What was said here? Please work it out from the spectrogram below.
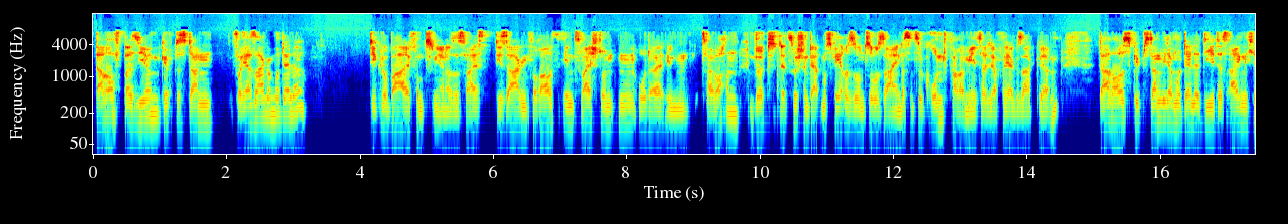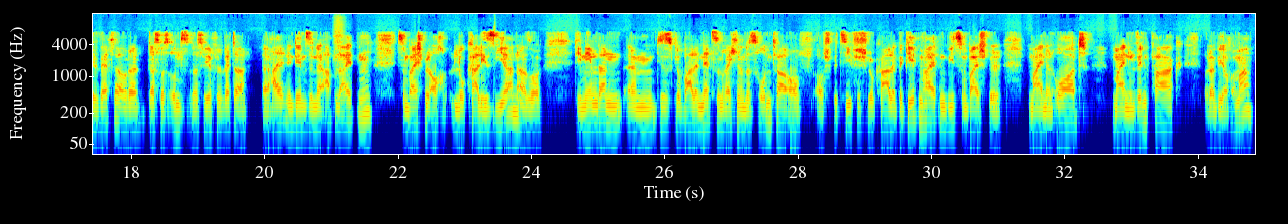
Darauf basierend gibt es dann Vorhersagemodelle, die global funktionieren. Also das heißt, die sagen voraus, in zwei Stunden oder in zwei Wochen wird der Zustand der Atmosphäre so und so sein. Das sind so Grundparameter, die da vorhergesagt werden. Daraus gibt es dann wieder Modelle, die das eigentliche Wetter oder das, was uns, was wir für Wetter erhalten, in dem Sinne ableiten, zum Beispiel auch lokalisieren. Also die nehmen dann ähm, dieses globale Netz und rechnen das runter auf, auf spezifisch lokale Begebenheiten, wie zum Beispiel meinen Ort, meinen Windpark oder wie auch immer.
